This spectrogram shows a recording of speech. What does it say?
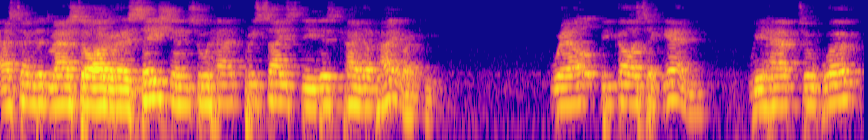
ascended master organizations who had precisely this kind of hierarchy? Well, because again, we have to work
